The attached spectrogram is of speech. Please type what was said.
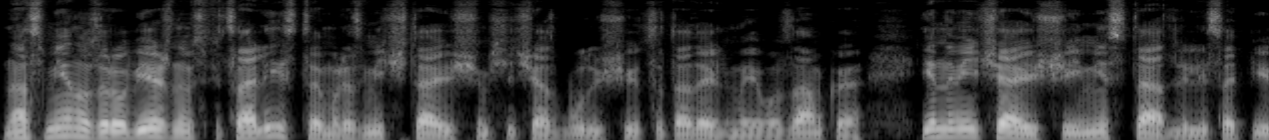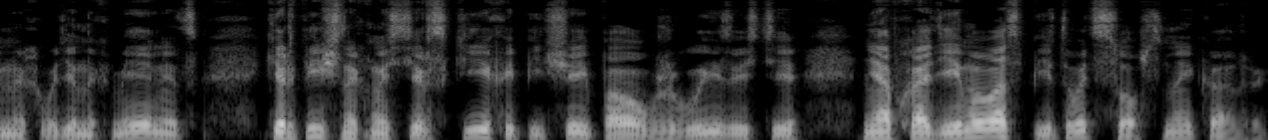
На смену зарубежным специалистам, размечтающим сейчас будущую цитадель моего замка и намечающие места для лесопильных водяных мельниц, кирпичных мастерских и печей по обжигу извести, необходимо воспитывать собственные кадры.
